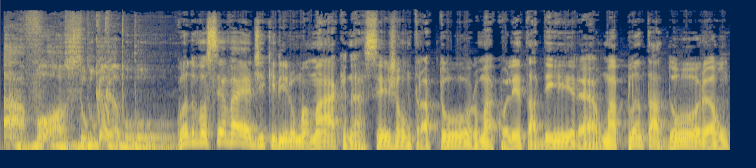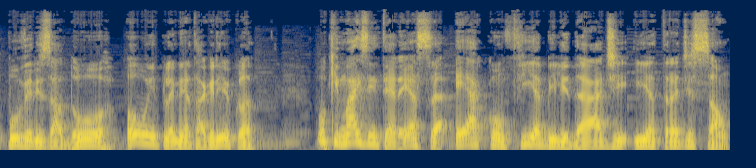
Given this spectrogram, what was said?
a voz do campo. Quando você vai adquirir uma máquina, seja um trator, uma coletadeira, uma plantadora, um pulverizador ou um implemento agrícola, o que mais interessa é a confiabilidade e a tradição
